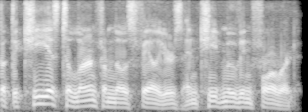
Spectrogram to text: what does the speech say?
But the key is to learn from those failures and keep moving forward.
